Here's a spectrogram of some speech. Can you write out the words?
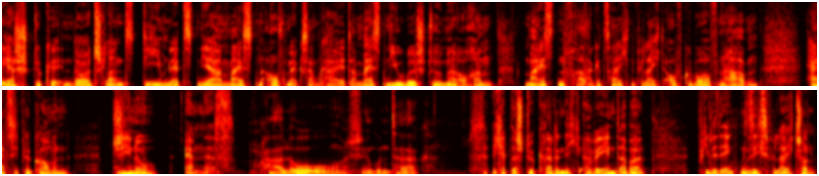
der Stücke in Deutschland, die im letzten Jahr am meisten Aufmerksamkeit, am meisten Jubelstürme, auch am meisten Fragezeichen vielleicht aufgeworfen haben. Herzlich willkommen, Gino Emnes. Hallo, schönen guten Tag. Ich habe das Stück gerade nicht erwähnt, aber viele denken sich vielleicht schon,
